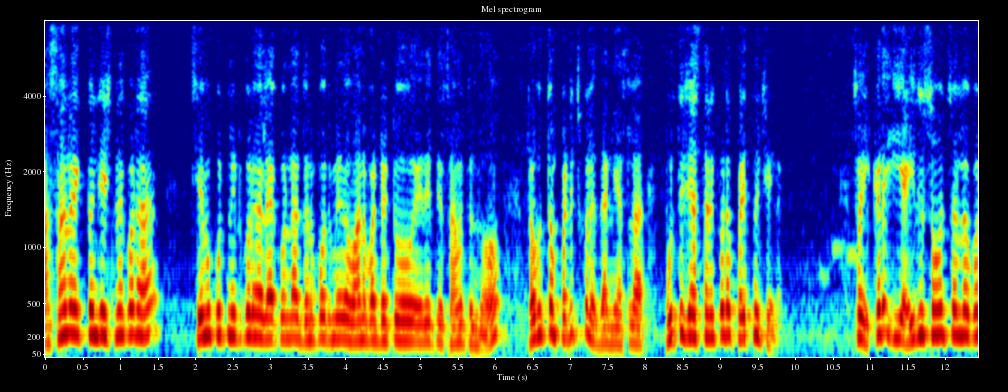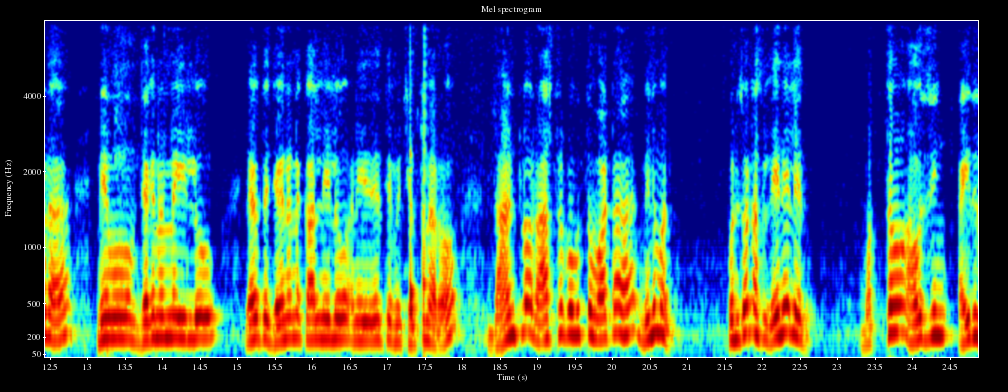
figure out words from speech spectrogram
అసహనం వ్యక్తం చేసినా కూడా చీమ కుట్టినట్టు కూడా లేకుండా దునపోతు మీద వాన పడ్డట్టు ఏదైతే సామెత ఉందో ప్రభుత్వం పట్టించుకోలేదు దాన్ని అసలు పూర్తి చేస్తానికి కూడా ప్రయత్నం చేయలే. సో ఇక్కడ ఈ ఐదు సంవత్సరాల్లో కూడా మేము జగనన్న ఇల్లు లేకపోతే జగనన్న కాలనీలు అని ఏదైతే మీరు చెప్తున్నారో దాంట్లో రాష్ట్ర ప్రభుత్వం వాటా మినిమల్. కొన్ని చోట్ల అసలు లేనే లేదు. మొత్తం హౌసింగ్ ఐదు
